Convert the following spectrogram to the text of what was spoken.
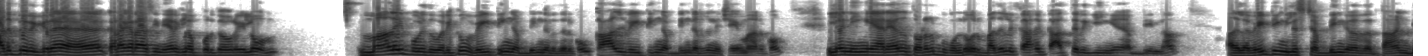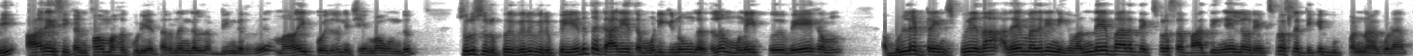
அடுத்து இருக்கிற கடகராசி நேர்களை பொறுத்தவரையிலும் மாலை பொழுது வரைக்கும் வெயிட்டிங் அப்படிங்கிறது இருக்கும். கால் வெயிட்டிங் அப்படிங்கிறது நிச்சயமா இருக்கும். இல்லை நீங்க யாரையாவது தொடர்பு கொண்டு ஒரு பதிலுக்காக காத்திருக்கீங்க அப்படின்னா அதுல வெயிட்டிங் லிஸ்ட் அப்படிங்கிறத தாண்டி ஆர்ஏசி கன்ஃபார்ம் ஆகக்கூடிய தருணங்கள் அப்படிங்கிறது மாலை பொழுதுல நிச்சயமா உண்டு. சுறுசுறுப்பு விறுவிறுப்பு எடுத்த காரியத்தை முடிக்கணுங்கிறதுல முனைப்பு வேகம் புல்லட் ட்ரெயின் ஸ்பீடு தான். அதே மாதிரி இன்னைக்கு வந்தே பாரத் எக்ஸ்பிரஸை பார்த்தீங்க இல்லை ஒரு எக்ஸ்பிரஸில் டிக்கெட் புக் பண்ணால் கூட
